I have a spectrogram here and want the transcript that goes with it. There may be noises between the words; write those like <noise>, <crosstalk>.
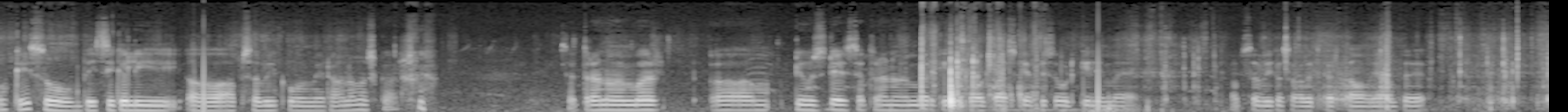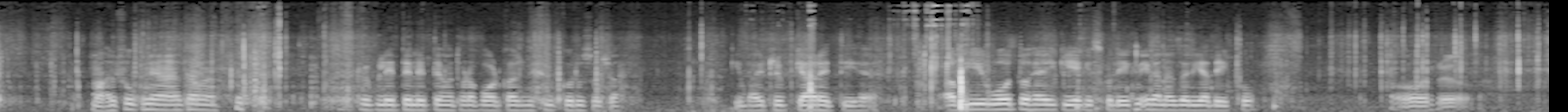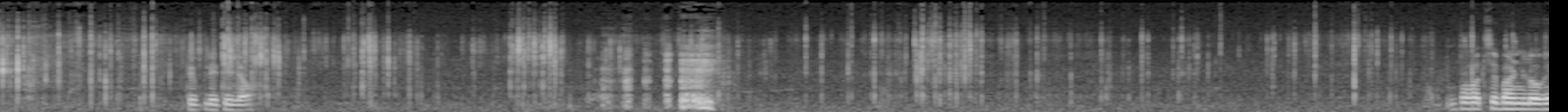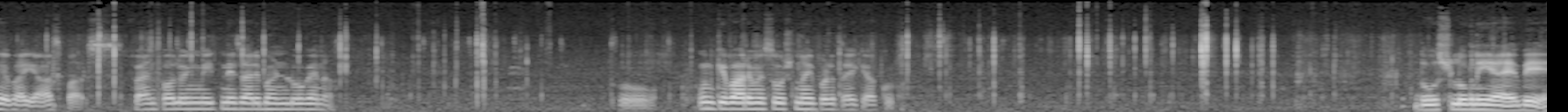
Okay so basically आप सभी को मेरा नमस्कार। <laughs> सत्रह नवंबर ट्यूसडे सत्रह नवंबर के पॉडकास्ट के एपिसोड के लिए मैं आप सभी का स्वागत करता हूँ। यहाँ पे माल फूकने आया था मैं। <laughs> ट्रिप लेते लेते मैं थोड़ा पॉडकास्ट भी शूट करूँ, सोचा कि भाई ट्रिप क्या रहती है। अभी वो तो है कि एक इसको देखने का नज़रिया देखो। और ट्रिप लेते जाओ। बहुत से भंड लोग हैं भाई आसपास। फ़ैन फॉलोइंग में इतने सारे भंड लोग हैं ना। तो उनके बारे में सोचना ही पड़ता है क्या करूँ। दोस्त लोग नहीं आए वे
